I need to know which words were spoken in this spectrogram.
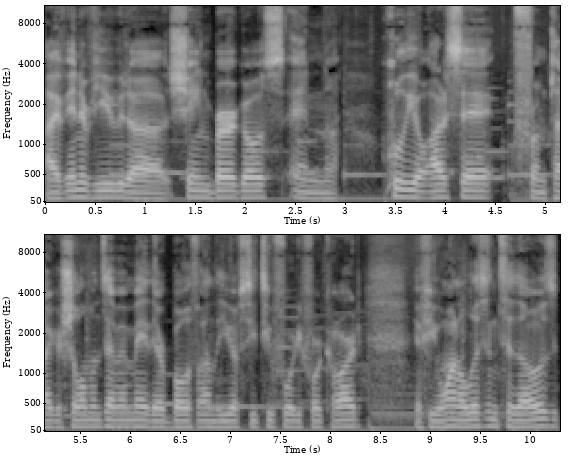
I've interviewed uh, Shane Burgos and uh, Julio Arce from Tiger Schulmann's MMA. They're both on the UFC 244 card. If you want to listen to those,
